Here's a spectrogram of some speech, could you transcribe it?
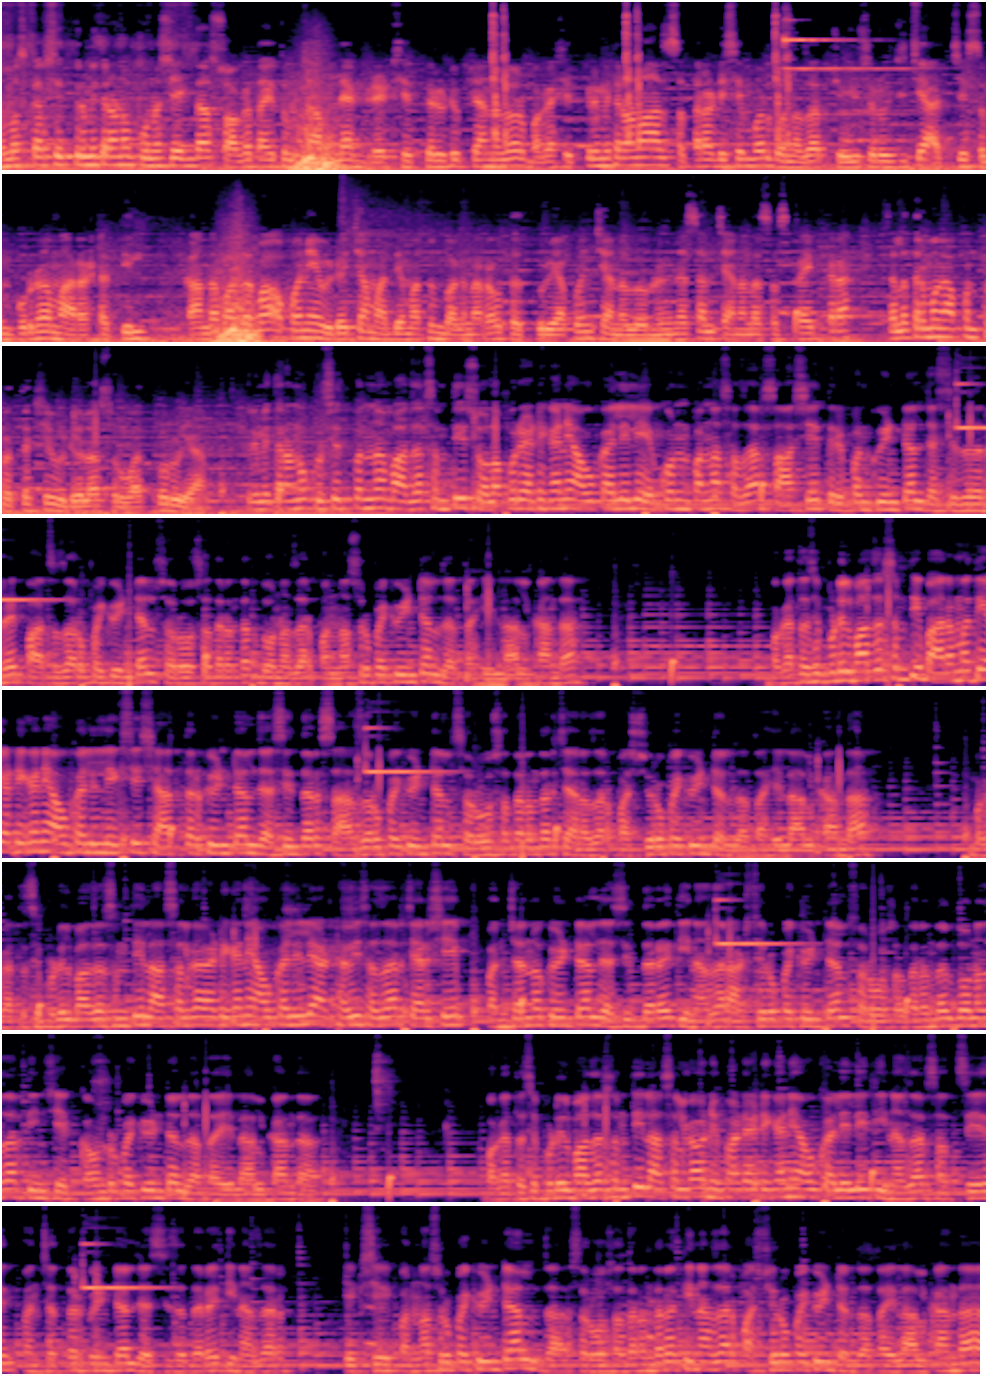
नमस्कार शेतकरी मित्रांनो पुन्हा एकदा स्वागत आहे तुमचं आपल्या ग्रेट शेतकरी युट्यूब चॅनलवर बघा शेतकरी मित्रांनो आज सतरा डिसेंबर दोन हजार चोवीस रोजीचे आजचे संपूर्ण महाराष्ट्रातील कांदा बाजारभाव आपण या व्हिडिओच्या माध्यमातून बघणार आहोत. तत्पूर्वी आपण चॅनलवर नवीन असाल चॅनलला सबस्क्राईब करा. चला तर मग आपण प्रत्यक्ष व्हिडिओला सुरुवात करूया. शेतकरी मित्रांनो कृषी उत्पन्न बाजार समिती सोलापूर या ठिकाणी अवकालेली एकोणपन्नास हजार सहाशे त्रेपन्न क्विंटल जास्तीत जास्त पाच हजार रुपये क्विंटल. सर्वसाधारणतः दोन हजार पन्नास रुपये क्विंटल जात आहे. लाल कांदा बघा तसे पुढील बाजार समिती बारामती या ठिकाणी अवकालेली एकशे शहात्तर क्विंटल जास्तीत दर सहा हजार रुपये क्विंटल सर्वसाधारण दर चार हजार पाचशे रुपये क्विंटल जात आहे लाल कांदा. बघा तसे पुढील बाजार समिती लासलगाव या ठिकाणी अवकालेली अठ्ठावीस हजार चारशे पंच्याण्णव क्विंटल जास्तीत दर आहे तीन हजार आठशे रुपये क्विंटल सर्वसाधारण दर दोन हजार तीनशे एक्कावन्न रुपये क्विंटल जात आहे लाल कांदा. बघा तसे पुढील बाजार समिती लासलगाव निफाड या ठिकाणी अवकालेली तीन हजार सातशे पंच्याहत्तर क्विंटल जास्तीचा दर आहे तीन हजार एकशे पन्नास रुपये क्विंटल जा सर्वसाधारणतः तीन हजार पाचशे रुपये क्विंटल जात आहे लाल कांदा.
